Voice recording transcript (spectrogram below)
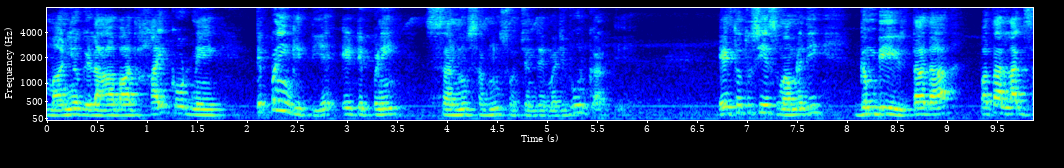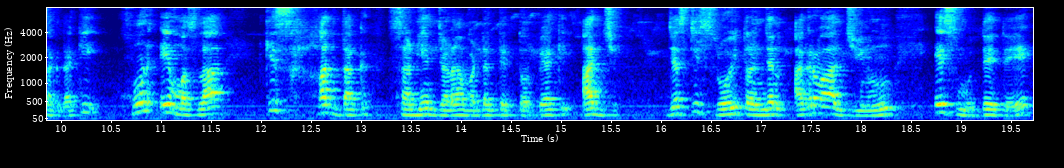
ਮਾਨਯੋਗ ਇਲਾਹਾਬਾਦ ਹਾਈ ਕੋਰਟ ਨੇ ਟਿੱਪਣੀ ਕੀਤੀ ਹੈ, ਇਹ ਟਿੱਪਣੀ ਸਾਨੂੰ ਸਭ ਨੂੰ ਸੋਚਣ ਤੇ ਮਜਬੂਰ ਕਰਦੀ ਹੈ। ਇਹ ਤੋਂ ਤੁਸੀਂ ਇਸ ਮਾਮਲੇ ਦੀ ਗੰਭੀਰਤਾ ਦਾ ਪਤਾ ਲੱਗ ਸਕਦਾ ਕਿ ਹੁਣ ਇਹ ਮਸਲਾ ਕਿਸ ਹੱਦ ਤੱਕ ਸਾਡੀਆਂ ਜੜਾਂ ਵੱਢਣ ਤੇ ਤੁਰ ਪਿਆ ਕਿ ਅੱਜ ਜਸਟਿਸ ਰੋਹਿਤ ਰੰਜਨ ਅਗਰਵਾਲ ਜੀ ਨੂੰ ਇਸ ਮੁੱਦੇ ਤੇ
